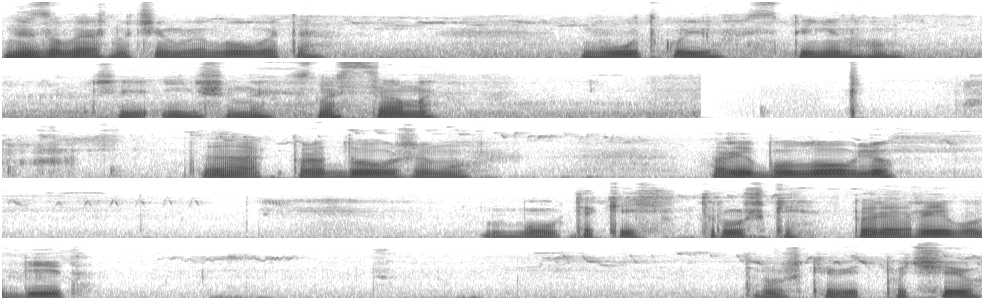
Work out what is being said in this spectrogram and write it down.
Незалежно чим ви ловите, вудкою, спінінгом чи іншими снастями. Так, продовжимо риболовлю. Був такий трошки перерив, обід. Трошки відпочив.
